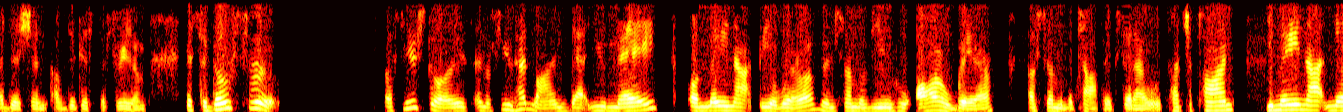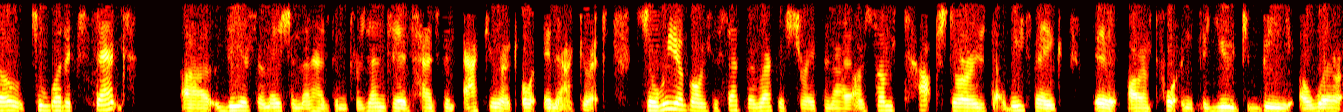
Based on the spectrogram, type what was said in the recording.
edition of the Gist of Freedom is to go through a few stories and a few headlines that you may or may not be aware of, and some of you who are aware of some of the topics that I will touch upon, you may not know to what extent uh, the information that has been presented has been accurate or inaccurate. So we are going to set the record straight tonight on some top stories that we think are important for you to be aware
